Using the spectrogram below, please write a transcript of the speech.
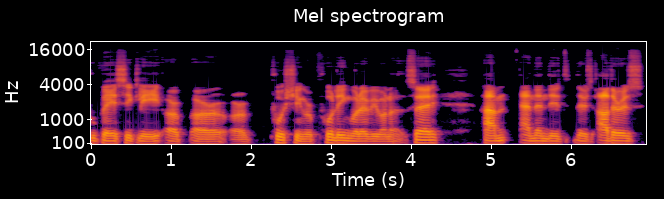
who basically are, are, are pushing or pulling, whatever you want to say. Um, and then there's, there's others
